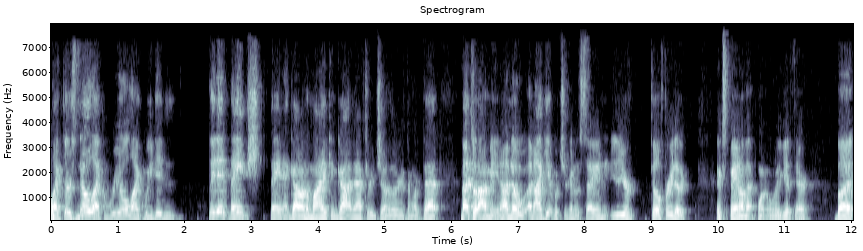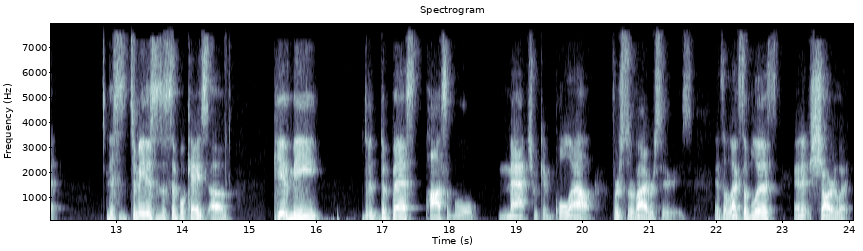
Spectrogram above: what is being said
Like there's no like real like we didn't they didn't they ain't sh- they ain't got on the mic and gotten after each other or anything like that. That's what I mean. I know and I get what you're gonna say, and you're feel free to expand on that point when we get there. But this is to me this is a simple case of give me the the best possible match we can pull out for Survivor Series. It's Alexa Bliss and it's Charlotte.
